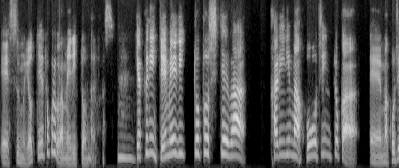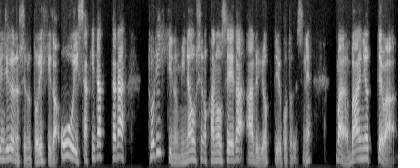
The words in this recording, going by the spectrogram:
えー、済むよっていうところがメリットになります。うん、逆にデメリットとしては、仮にまあ法人とか、えー、まあ個人事業主の取引が多い先だったら、取引の見直しの可能性があるよっていうことですね。まあ場合によっては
